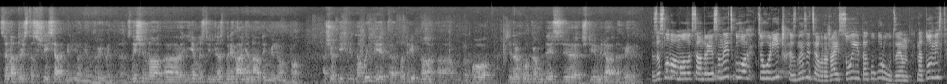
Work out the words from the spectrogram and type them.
Це на 360 мільйонів гривень. Е, Знищено е, ємності для зберігання на 1 мільйон тонн. А щоб їх відновити, е, потрібно е, по підрахункам десь е, 4 мільярда гривень. За словами Олександра Ясенецького, цьогоріч знизиться врожай сої та кукурудзи. Натомість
